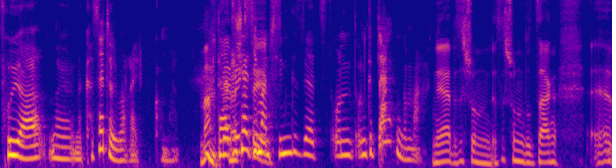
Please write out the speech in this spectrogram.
früher eine, eine Kassette überreicht bekommen hat. Macht da hat sich halt jemand hingesetzt und, und Gedanken gemacht. Ja, das ist schon, das ist schon sozusagen, äh, ja.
